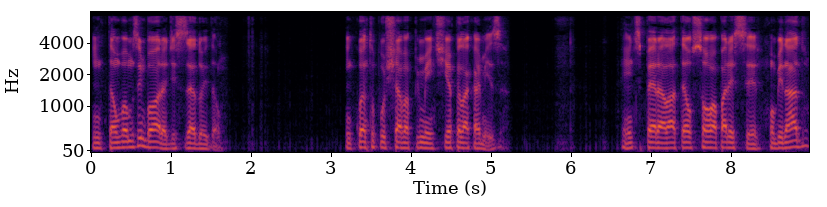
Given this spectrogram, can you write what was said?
Então vamos embora, disse Zé Doidão, enquanto puxava a pimentinha pela camisa. A gente espera lá até o sol aparecer, combinado?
